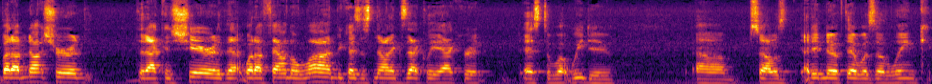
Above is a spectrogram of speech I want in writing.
but I'm not sure that I can share that what I found online because it's not exactly accurate as to what we do. Um, so I was I didn't know if there was a link,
